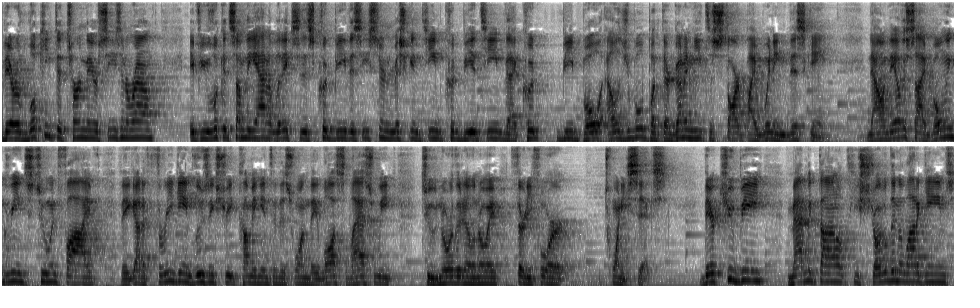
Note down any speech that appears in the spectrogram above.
They're looking to turn their season around. If you look at some of the analytics, this could be this Eastern Michigan team, could be a team that could be bowl eligible, but they're going to need to start by winning this game. Now on the other side, Bowling Green's two and five. They got a three-game losing streak coming into this one. They lost last week to Northern Illinois, 34-26. Their QB, Matt McDonald, he struggled in a lot of games.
